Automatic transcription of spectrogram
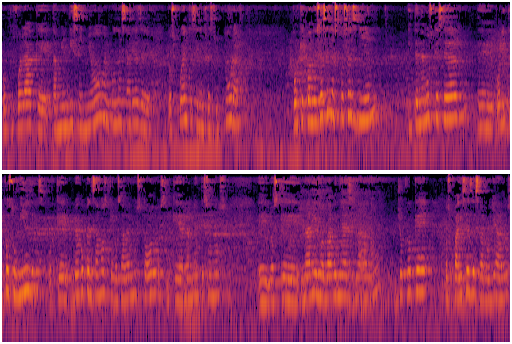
porque fue la que también diseñó algunas áreas de los puentes y la infraestructura, porque cuando se hacen las cosas bien, y tenemos que ser eh, políticos humildes, porque luego pensamos que lo sabemos todos y que realmente somos eh, los que nadie nos va a venir a decir nada, ¿no? Yo creo que los países desarrollados,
